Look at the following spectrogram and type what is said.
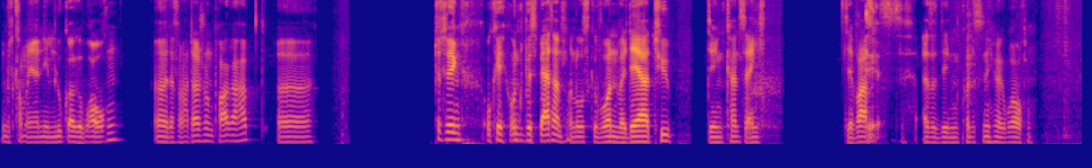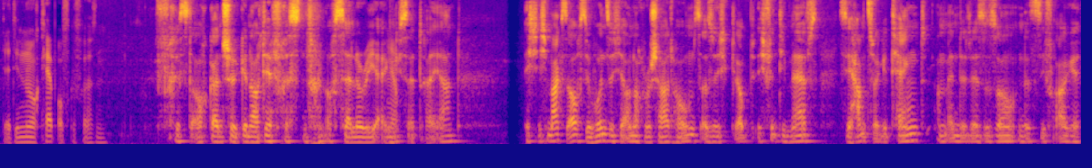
Und das kann man ja neben Luca gebrauchen. Äh, davon hat er schon ein paar gehabt. Äh, deswegen, okay, und du bist Bertans mal losgeworden, weil der Typ, den kannst du eigentlich. Der war also den konntest du nicht mehr gebrauchen. Der hat den nur noch Cap aufgefressen. Frisst auch ganz schön, genau, der frisst nur noch Salary eigentlich ja. seit drei Jahren ich, ich mag es auch, sie holen sich ja auch noch Rashad Holmes. Also ich glaube, ich finde die Mavs, sie haben zwar getankt am Ende der Saison und jetzt die Frage,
